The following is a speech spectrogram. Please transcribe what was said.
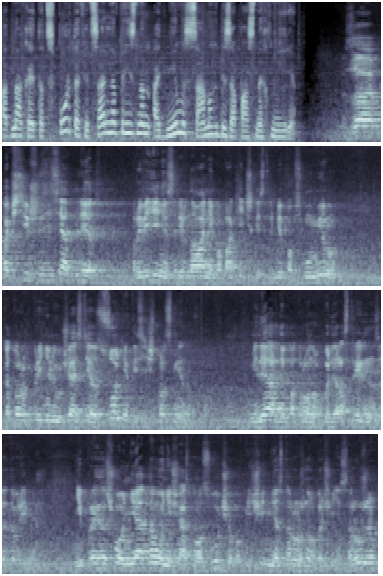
однако этот спорт официально признан одним из самых безопасных в мире. За почти 60 лет проведения соревнований по практической стрельбе по всему миру в которых приняли участие сотни тысяч спортсменов. Миллиарды патронов были расстреляны за это время. Не произошло ни одного несчастного случая по причине неосторожного обращения с оружием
